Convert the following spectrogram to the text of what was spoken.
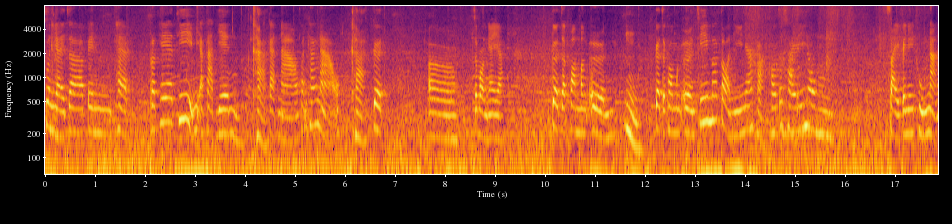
ส่วนใหญ่จะเป็นแถบประเทศที่มีอากาศเย็น ค่ะ อากาศหนาวค่อนข้างหนาว ค่ะ เกิด เอ่อ จะบอกไงอะเกิดจากความบังเอิญ อืม เกิดจากความบังเอิญที่เมื่อก่อนนี้เนี่ยค่ะ เขาจะใช้นมใส่ไปในถุงหนัง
